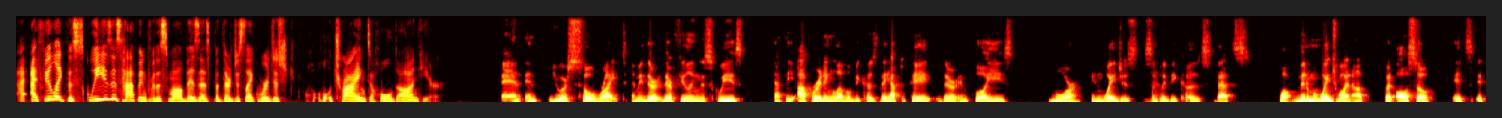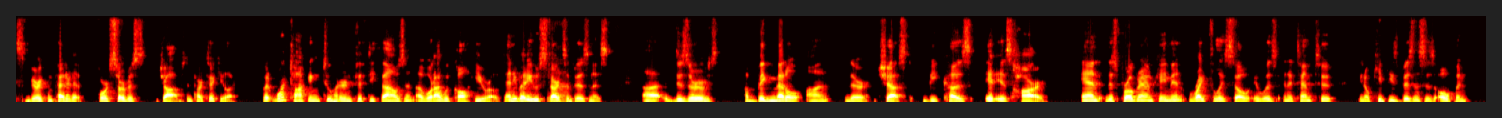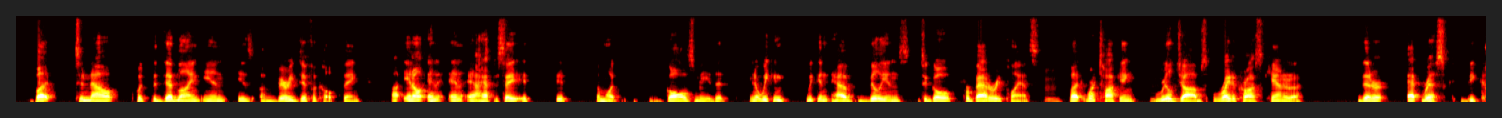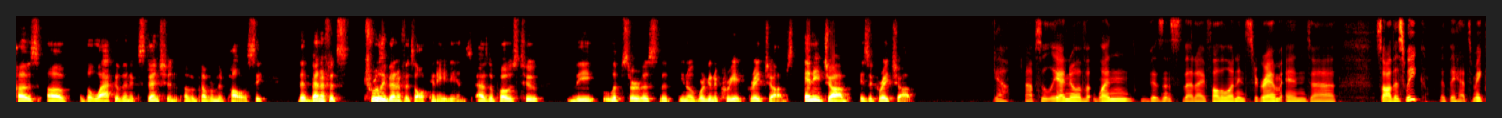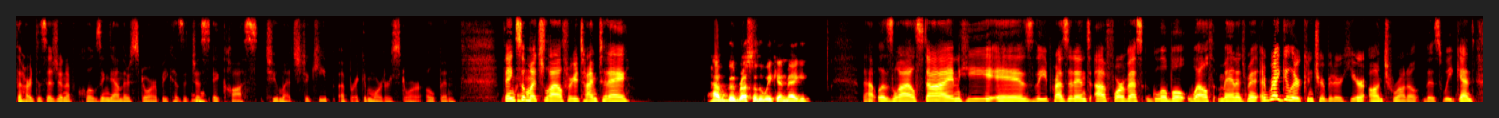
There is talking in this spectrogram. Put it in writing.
I, feel like the squeeze is happening for the small business, but they're just like we're just ho- trying to hold on here. And and you are so right. I mean, they're they're feeling the squeeze at the operating level because they have to pay their employees more in wages simply yeah. because that's well, minimum wage went up but also it's it's very competitive for service jobs in particular. But we're talking 250,000 of what I would call heroes. Anybody who starts yeah. a business uh, deserves a big medal on their chest because it is hard. And this program came in rightfully so. It was an attempt to, you know, keep these businesses open, but to now put the deadline in is a very difficult thing. Uh, you know, and, and and I have to say it it somewhat galls me that you know we can we can have billions to go for battery plants, mm. but we're talking mm-hmm. real jobs right across Canada that are at risk because of the lack of an extension of a government policy that benefits truly benefits all Canadians as opposed to the lip service that you know we're going to create great jobs. Any job is a great job. Yeah, Absolutely. I know of one business that I follow on Instagram and uh, saw this week that they had to make the hard decision of closing down their store because it just it costs too much to keep a brick and mortar store open. Thanks so much, Lyle, for your time today. Have a good rest of the weekend, Maggie. That was Lyle Stein. He is the president of Forvest Global Wealth Management and regular contributor here on Toronto this weekend.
